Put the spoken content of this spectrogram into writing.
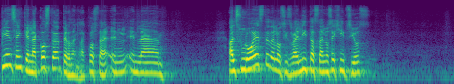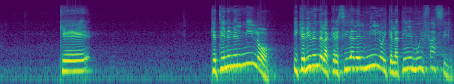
Piensen que en la costa, perdón, en la costa, en, la, al suroeste de los israelitas están los egipcios, que, que tienen el Nilo y que viven de la crecida del Nilo y que la tienen muy fácil.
